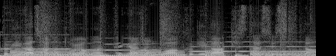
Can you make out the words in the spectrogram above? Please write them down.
크기가 작은 도형은 백열 전구와 크기가 비슷할 수 있습니다.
